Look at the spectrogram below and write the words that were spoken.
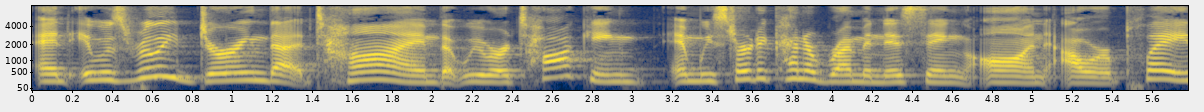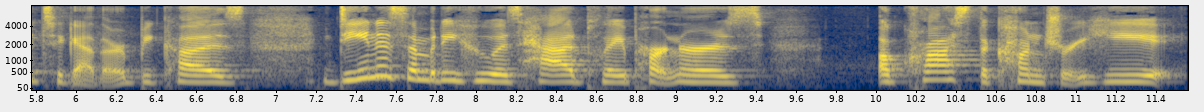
and it was really during that time that we were talking and we started kind of reminiscing on our play together because dean is somebody who has had play partners across the country. He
